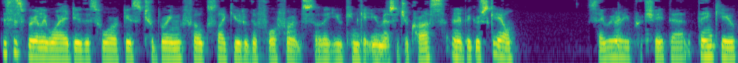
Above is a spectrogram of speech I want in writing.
this is really why I do this work is to bring folks like you to the forefront so that you can get your message across on a bigger scale. So I really appreciate that. Thank you.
